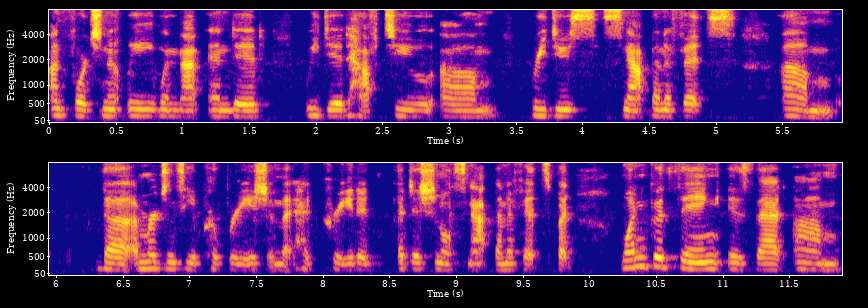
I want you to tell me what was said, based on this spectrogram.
Unfortunately, when that ended, we did have to um, reduce SNAP benefits um, the emergency appropriation that had created additional SNAP benefits. But one good thing is that um,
